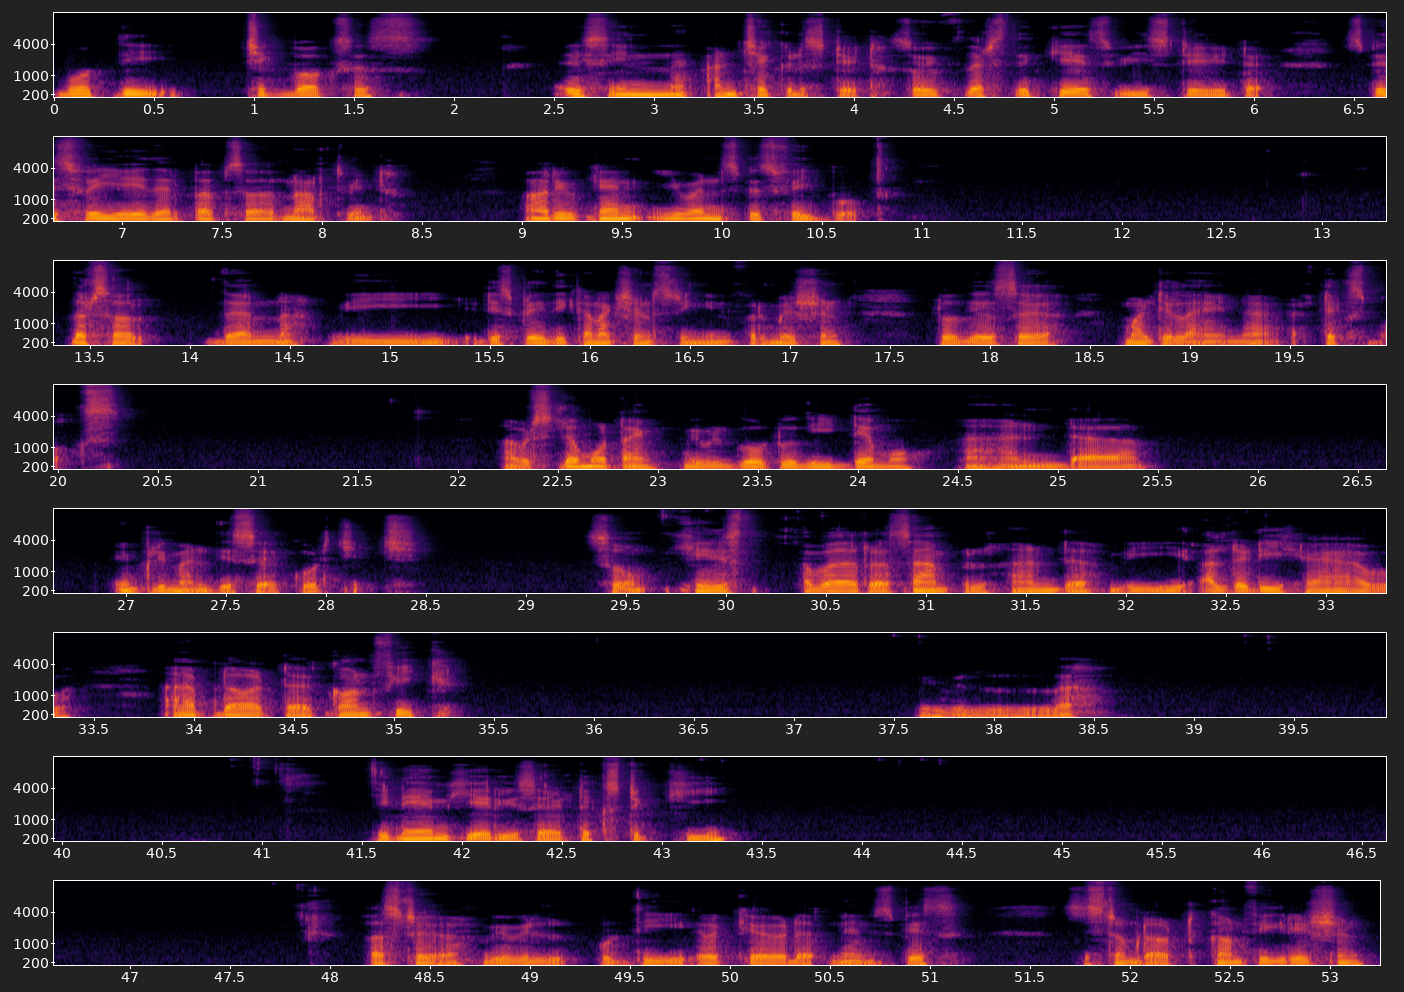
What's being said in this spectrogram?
Both the checkboxes is in unchecked state. So if that's the case we state specify either pubs or northwind or you can even specify both. That's all. Then we display the connection string information to this uh, multi-line uh, text box. Now it's demo time. We will go to the demo and uh, implement this uh, code change. So here is our uh, sample and uh, we already have app.config we will the name here is a text key First, uh, we will put the required namespace system.configuration.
